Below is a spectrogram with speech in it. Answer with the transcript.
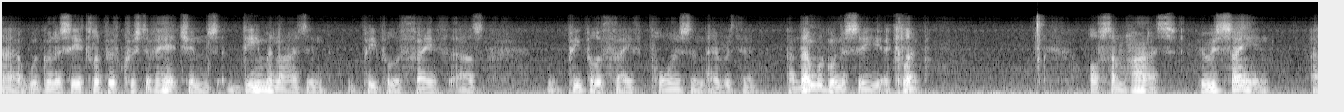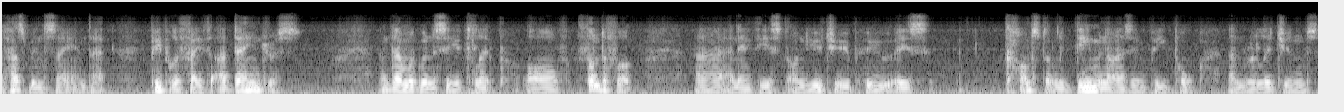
Uh, we're going to see a clip of Christopher Hitchens demonizing people of faith as people of faith poison everything. And then we're going to see a clip of Sam Harris, who is saying, and has been saying, that people of faith are dangerous. And then we're going to see a clip of Thunderfoot, uh, an atheist on YouTube, who is constantly demonizing people and religions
